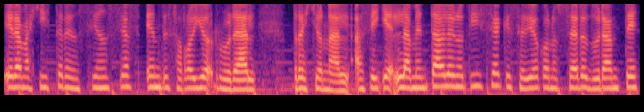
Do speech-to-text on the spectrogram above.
era magíster en ciencias en desarrollo rural regional. Así que lamentable noticia que se dio a conocer durante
